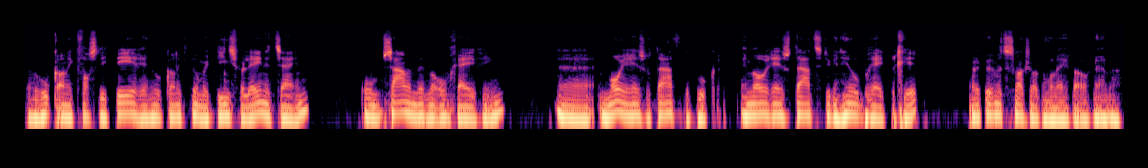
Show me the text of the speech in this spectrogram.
hoe kan ik faciliteren en hoe kan ik veel meer dienstverlenend zijn om samen met mijn omgeving mooie resultaten te boeken. En mooie resultaten is natuurlijk een heel breed begrip, maar daar kunnen we het straks ook nog wel even over hebben.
